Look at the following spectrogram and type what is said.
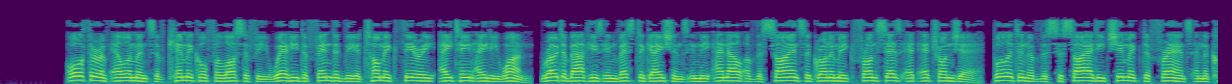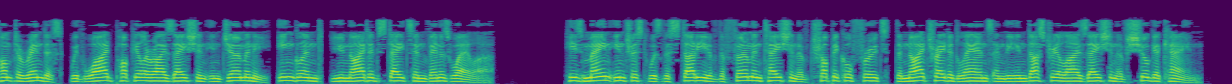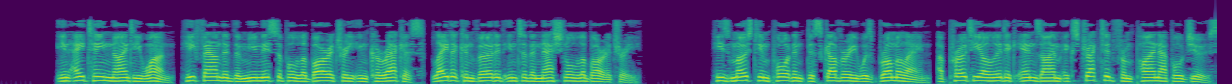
author of Elements of Chemical Philosophy where he defended the atomic theory 1881, wrote about his investigations in the Annales of the Science agronomique française et étrangère, Bulletin of the Société Chimique de France and the Comptes Rendus, with wide popularization in Germany, England, United States and Venezuela. His main interest was the study of the fermentation of tropical fruits, the nitrated lands and the industrialization of sugar cane. In 1891, he founded the Municipal Laboratory in Caracas, later converted into the National Laboratory. His most important discovery was bromelain, a proteolytic enzyme extracted from pineapple juice.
